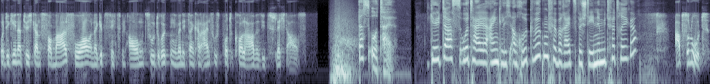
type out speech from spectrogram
Und die gehen natürlich ganz formal vor und da gibt es nichts mit Augen zudrücken. Wenn ich dann kein Einzugsprotokoll habe, sieht es schlecht aus. Das Urteil. Gilt das Urteil eigentlich auch rückwirkend für bereits bestehende Mietverträge? Absolut.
